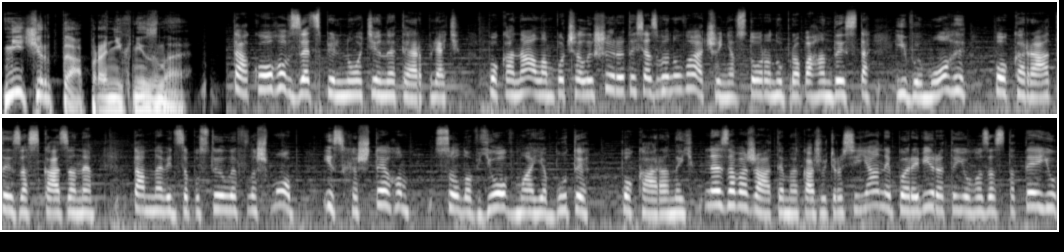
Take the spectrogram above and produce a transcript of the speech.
ни черта про них не зная. Такого в зет-спільноті не терплять. По каналам почали ширитися звинувачення в сторону пропагандиста і вимоги покарати за сказане. Там навіть запустили флешмоб із хештегом Соловйов має бути покараний. Не заважатиме, кажуть росіяни, перевірити його за статтею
